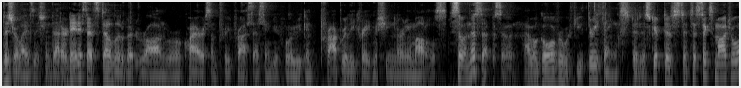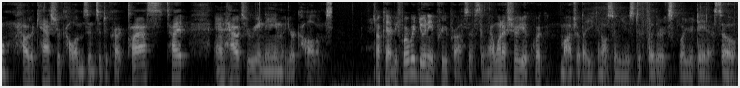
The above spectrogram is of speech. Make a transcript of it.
visualization that our data set's still a little bit raw and will require some pre processing before we can properly create machine learning models. So, in this episode, I will go over with you three things the descriptive statistics module, how to cast your columns into the correct class type, and how to rename your columns. Okay, before we do any pre-processing, I want to show you a quick module that you can also use to further explore your data. So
